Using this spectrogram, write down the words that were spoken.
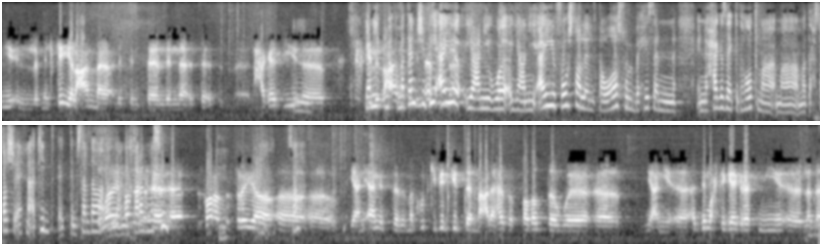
للملكيه العامة للتمثال لأن الحاجات دي آه، يعني ما كانش في اي يعني و يعني أي فرصة للتواصل بحيث ان إن حاجة زي كده هوت ما ما, ما تحصلش. إحنا أكيد التمثال ده يعني خرج آه، آه، السفاره المصرية آه،. آه، يعني قامت بمجهود كبير جدا على هذا الصدد و آه، يعني آه، قدموا احتجاج رسمي آه، لدى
